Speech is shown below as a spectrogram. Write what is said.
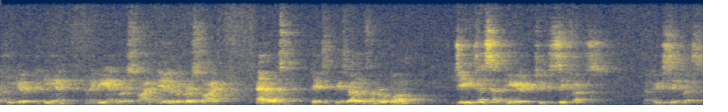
appear again and again, verse 5 here. Look at verse 5. Evidence, piece, piece of evidence number one. Jesus appeared to Cephas. Who's Cephas?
